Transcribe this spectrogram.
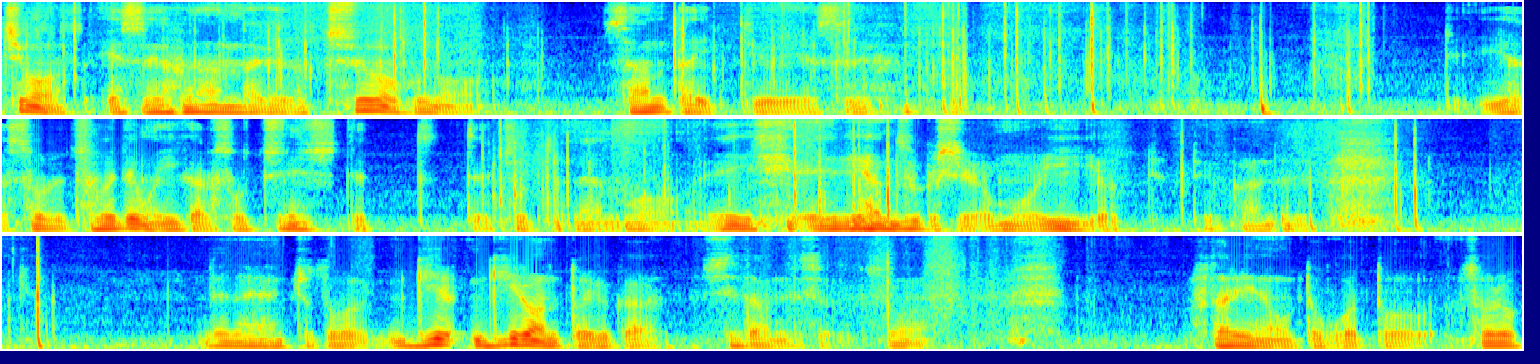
ちも SF なんだけど中国の3体っていう SF いやそれそれでもいいからそっちにしてって。言ってちょっとねもうエイリアン尽くしはもういいよっていう感じで。でねちょっと議論というかしてたんですその2人の男とそれを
